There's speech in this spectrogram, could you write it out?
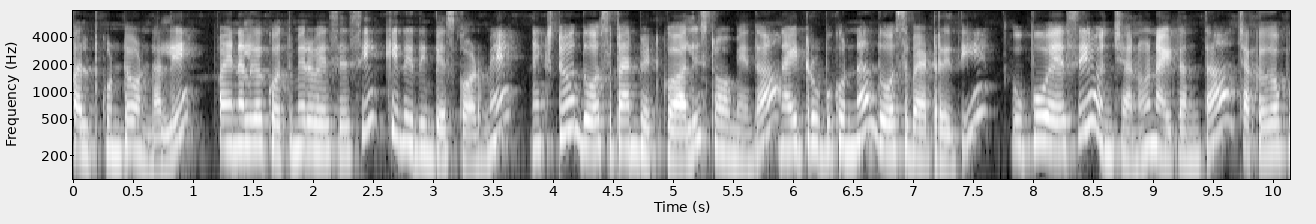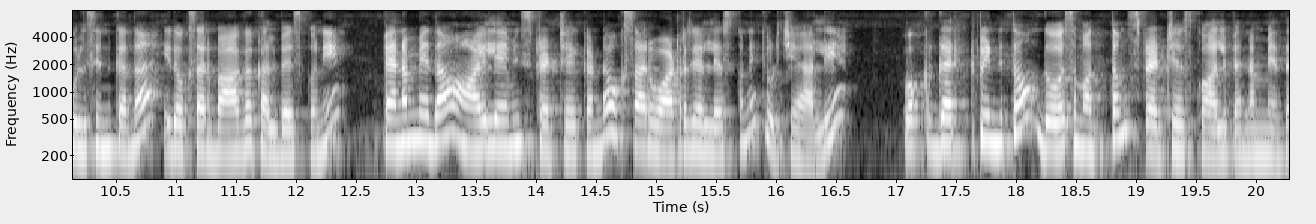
కలుపుకుంటూ ఉండాలి. ఫైనల్గా కొత్తిమీర వేసేసి కిందికి దింపేసుకోవడమే. నెక్స్ట్ దోశ ప్యాన్ పెట్టుకోవాలి స్టవ్ మీద. నైట్ రుబ్బుకున్న దోశ బ్యాటర్ ఇది. ఉప్పు వేసి ఉంచాను నైట్ అంతా. చక్కగా పులిసింది కదా. ఇది ఒకసారి బాగా కలిపేసుకొని పెనం మీద ఆయిల్ ఏమి స్ప్రెడ్ చేయకుండా ఒకసారి వాటర్ జల్లేసుకొని తుడిచేయాలి. ఒక గరిటె పిండితో దోశ మొత్తం స్ప్రెడ్ చేసుకోవాలి పెనం మీద.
